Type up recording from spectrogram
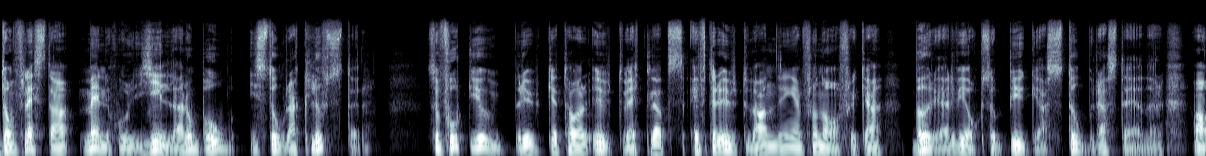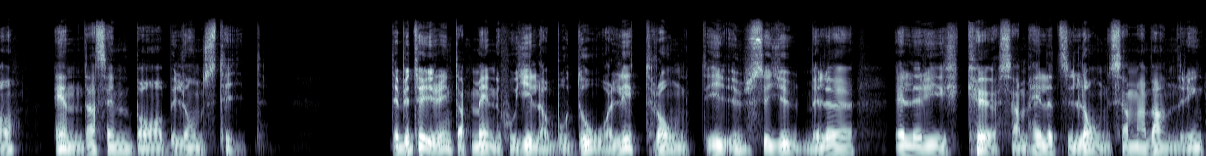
De flesta människor gillar att bo i stora kluster. Så fort jordbruket har utvecklats efter utvandringen från Afrika började vi också bygga stora städer. Ja, ända sedan Babylons tid. Det betyder inte att människor gillar att bo dåligt, trångt, i usel ljudmiljö eller i kösamhällets långsamma vandring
